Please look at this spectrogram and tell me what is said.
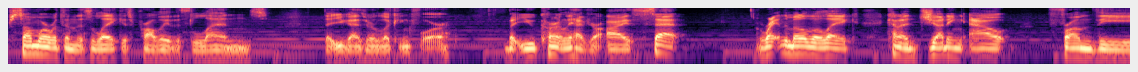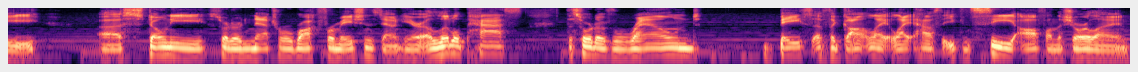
somewhere within this lake is probably this lens that you guys are looking for. But you currently have your eyes set right in the middle of the lake kind of jutting out from the uh, stony sort of natural rock formations down here a little past the sort of round base of the Gauntlight lighthouse that you can see off on the shoreline.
